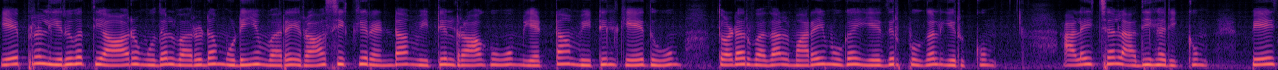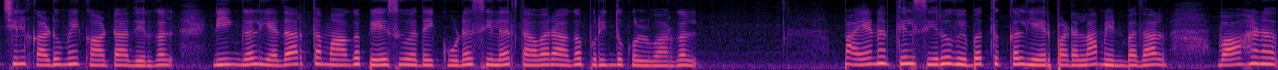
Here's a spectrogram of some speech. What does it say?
ஏப்ரல் இருபத்தி ஆறு முதல் வருடம் முடியும் வரை ராசிக்கு ரெண்டாம் வீட்டில் ராகுவும் எட்டாம் வீட்டில் கேதுவும் தொடர்வதால் மறைமுக எதிர்ப்புகள் இருக்கும். அலைச்சல் அதிகரிக்கும். பேச்சில் கடுமை காட்டாதீர்கள். நீங்கள் யதார்த்தமாக பேசுவதை கூட சிலர் தவறாக புரிந்து கொள்வார்கள். பயணத்தில் சிறு விபத்துக்கள் ஏற்படலாம் என்பதால் வாகன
